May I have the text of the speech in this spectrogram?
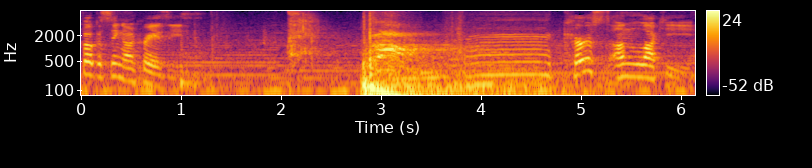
Focusing on crazy. Mm, cursed unlucky.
